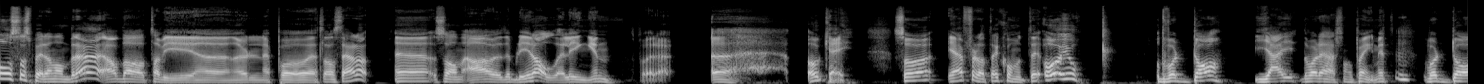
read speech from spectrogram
Og så spør han andre, ja da tar vi eh, en øl ned på et eller annet sted her, da. Uh, Så han, ja det blir alle eller ingen. Bare, eh, ok. Så jeg føler at jeg er kommet til Å jo! Og det var da jeg Det var det her som var poenget mitt. Mm. Det var da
